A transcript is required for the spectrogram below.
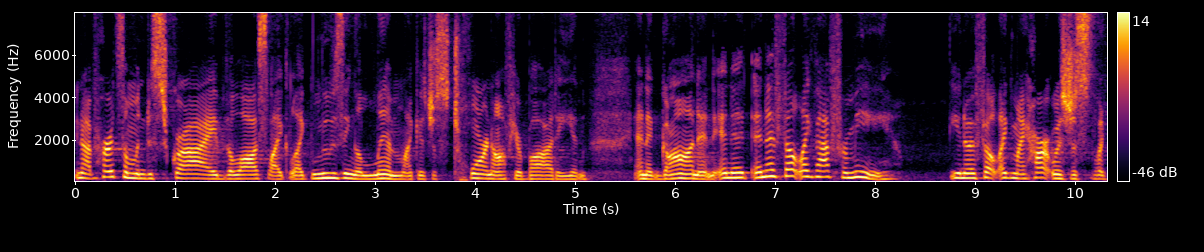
You know, I've heard someone describe the loss like, like losing a limb, like it's just torn off your body and, and it gone. And, and, it, and it felt like that for me. You know, it felt like my heart was just like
